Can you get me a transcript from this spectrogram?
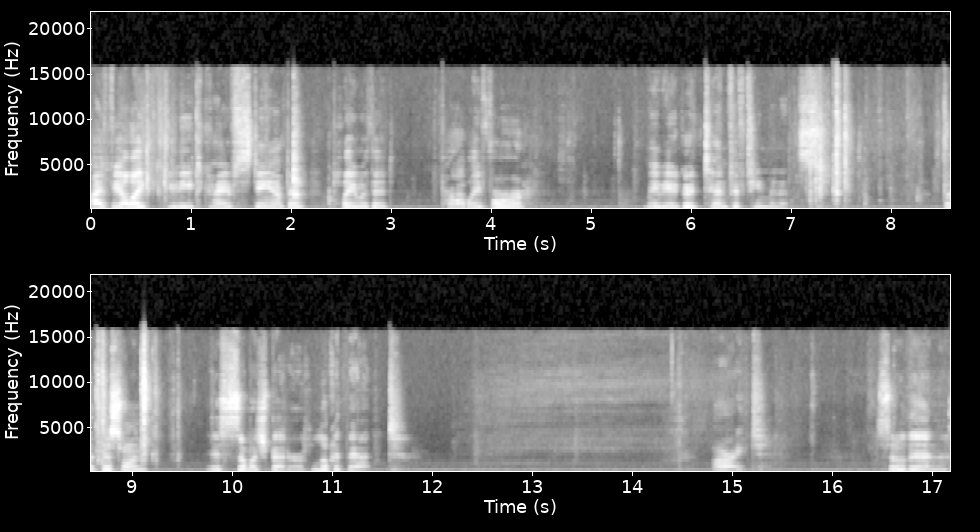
I feel like you need to kind of stamp and play with it probably for maybe a good 10, 15 minutes. But this one is so much better. Look at that. All right. So then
